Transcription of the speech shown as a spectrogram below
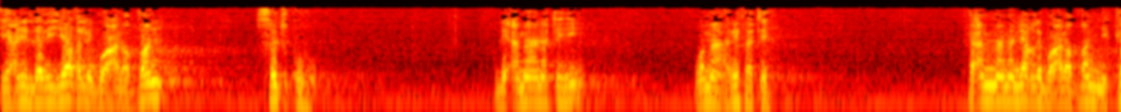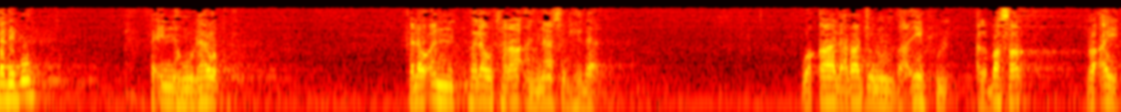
يعني الذي يغلب على الظن صدقه لأمانته ومعرفته. فأما من يغلب على الظن كذبه فإنه لا يقبل. فلو أن فلو تراءى الناس الهلال. وقال رجل ضعيف البصر رأيت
